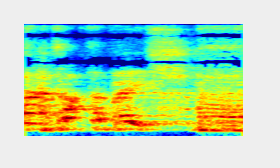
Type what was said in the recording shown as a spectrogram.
drop the bass.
